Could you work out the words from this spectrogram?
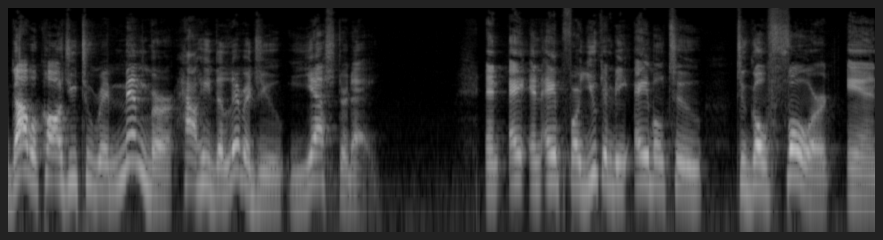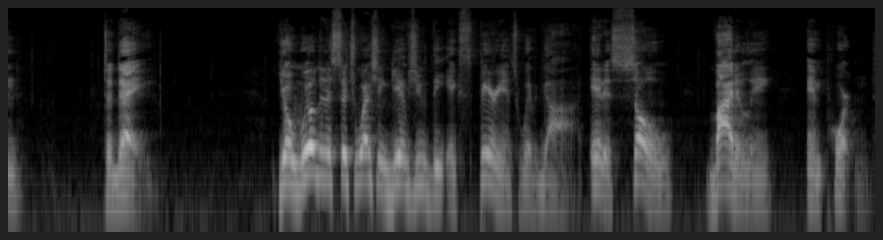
God will cause you to remember how he delivered you yesterday. And, and for you can be able to, to go forward in today. Your wilderness situation gives you the experience with God. It is so vitally important.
